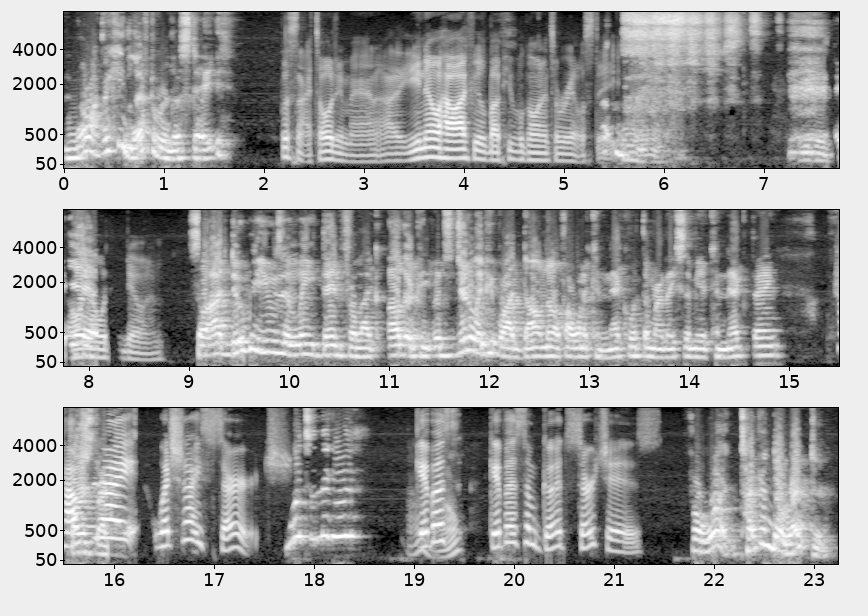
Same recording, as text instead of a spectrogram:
No, I think he left real estate. Listen, I told you, man. Uh, you know how I feel about people going into real estate. You yeah, know what you're doing. So I do be using LinkedIn for like other people. It's generally people I don't know if I want to connect with them or they send me a connect thing. How First, should I- I? What should I search? What's a nigga? Give us know. give us some good searches. For what? Type in director.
